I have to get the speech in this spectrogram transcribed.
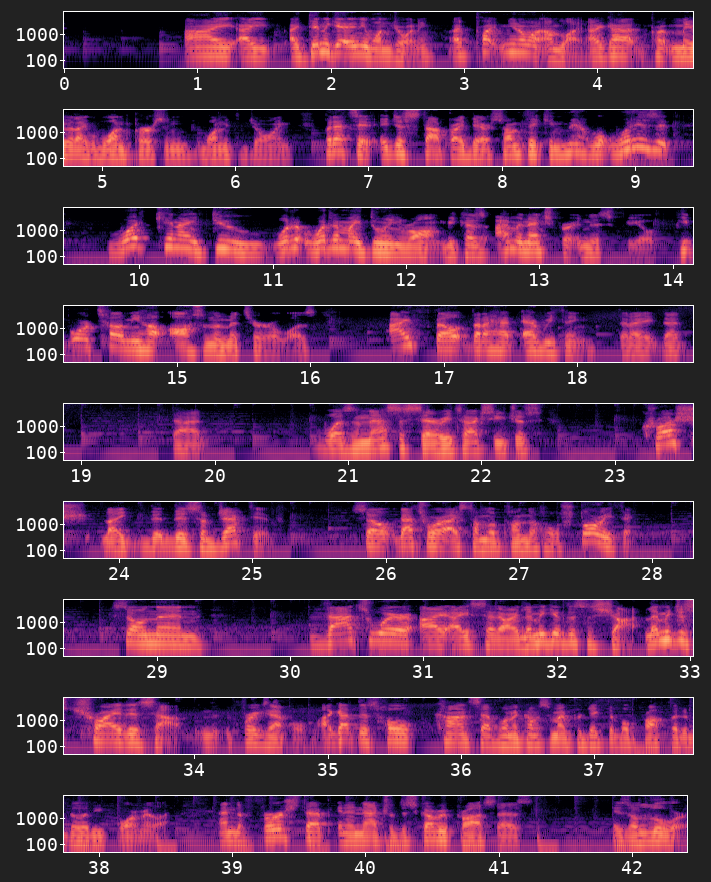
I, I I didn't get anyone joining. I probably, you know what? I'm lying. I got maybe like one person wanting to join, but that's it. It just stopped right there. So I'm thinking, man, what, what is it? What can I do? What what am I doing wrong? Because I'm an expert in this field. People were telling me how awesome the material was. I felt that I had everything that I that that was necessary to actually just crush like th- this objective. So that's where I stumbled upon the whole story thing. So and then that's where I, I said, all right, let me give this a shot. Let me just try this out. For example, I got this whole concept when it comes to my predictable profitability formula. And the first step in a natural discovery process is a lure.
